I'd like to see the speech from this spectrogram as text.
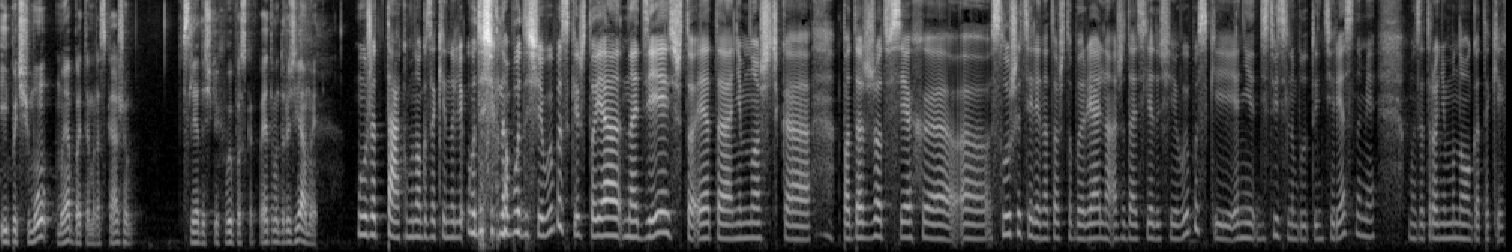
И почему мы об этом расскажем в следующих выпусках. Поэтому, друзья мои, Мы уже так много закинули удочек на будущие выпуски, что я надеюсь, что это немножечко подожжет всех э, э, слушателей на то, чтобы реально ожидать следующие выпуски. И они действительно будут интересными. Мы затронем много таких,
